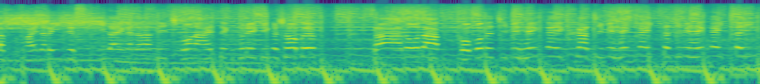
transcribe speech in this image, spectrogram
ラップファイナルインです。2台が並んで1コーナー入っていくブレーキング勝負。さあどうだ？ここで地味変がいくか？地味変がいった？地味変がいった？イン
